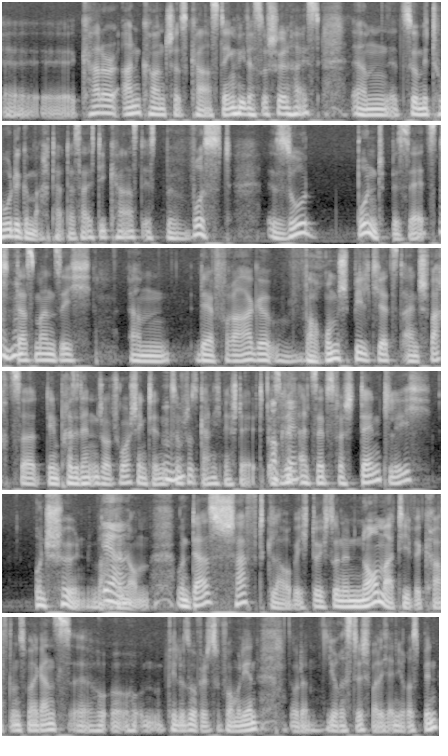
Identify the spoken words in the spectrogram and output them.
äh, Color Unconscious Casting, wie das so schön heißt, ähm, zur Methode gemacht hat. Das heißt, die Cast ist bewusst so bunt besetzt, dass man sich ähm, der Frage, warum spielt jetzt ein Schwarzer den Präsidenten George Washington, zum Schluss gar nicht mehr stellt. Es Okay. wird als selbstverständlich und schön wahrgenommen. Und das schafft, glaube ich, durch so eine normative Kraft, um es mal ganz äh, philosophisch zu formulieren, oder juristisch, weil ich ein Jurist bin,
